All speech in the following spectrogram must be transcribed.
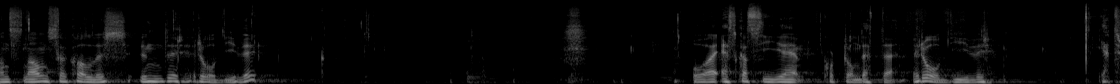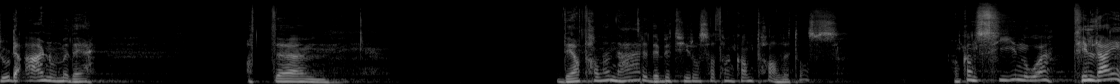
Hans navn skal kalles under rådgiver. Og jeg skal si eh, kort om dette. Rådgiver. Jeg tror det er noe med det at uh, Det at han er nær, det betyr også at han kan tale til oss. Han kan si noe til deg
